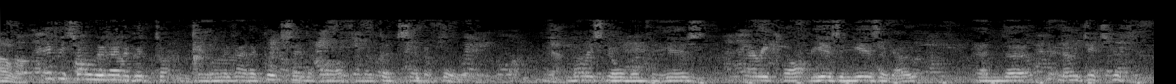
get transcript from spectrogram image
Oh well. Every time we've had a good Tottenham team, we've had a good centre half and a good centre forward. Yeah. Maurice Norman for years, Harry Clarke years and years ago, and uh, you know it's just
